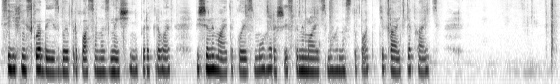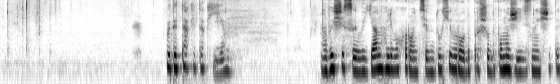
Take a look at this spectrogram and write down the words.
всі їхні склади з боєприпасами знищені, перекривають. Більше немає такої змоги, рашисти не мають змоги наступати. Тікають, лякаються. Буде так і так є. Вищі сили, янголів-охоронців, духів роду, прошу, допоможіть знищити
